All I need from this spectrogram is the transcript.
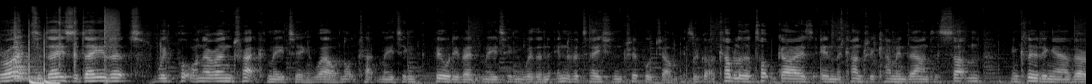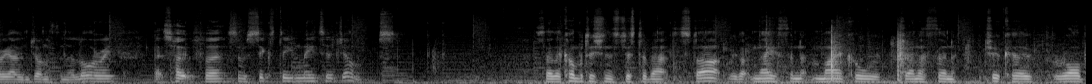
Right, today's the day that we put on our own track meeting. Well, not track meeting, field event meeting with an invitation triple jump. So we've got a couple of the top guys in the country coming down to Sutton, including our very own Jonathan Ilori. Let's hope for some 16 metre jumps. So the competition's just about to start. We've got Nathan, Michael, Jonathan, Chuko, Rob,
